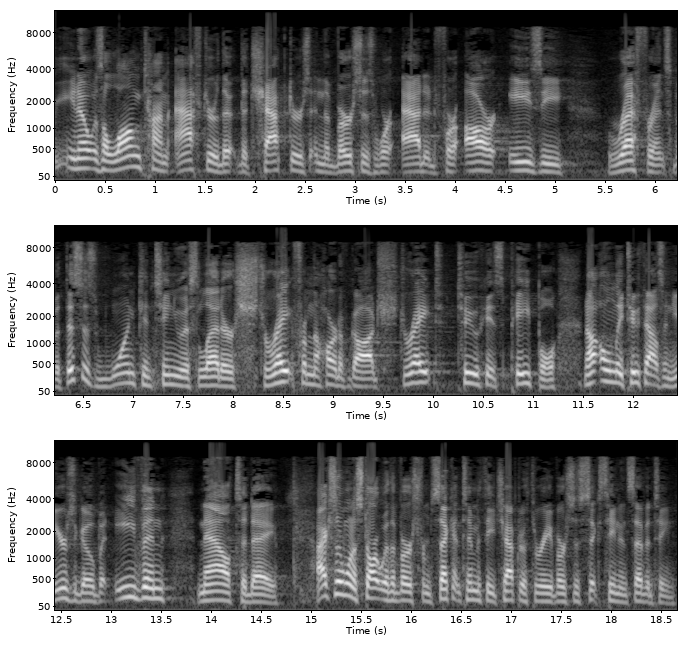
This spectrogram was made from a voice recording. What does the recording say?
you know, it was a long time after the, the chapters and the verses were added for our easy reference, but this is one continuous letter straight from the heart of God, straight to his people, not only 2,000 years ago, but even now today. I actually want to start with a verse from 2 Timothy chapter 3, verses 16 and 17.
